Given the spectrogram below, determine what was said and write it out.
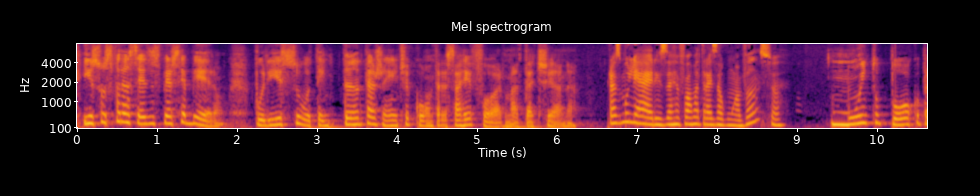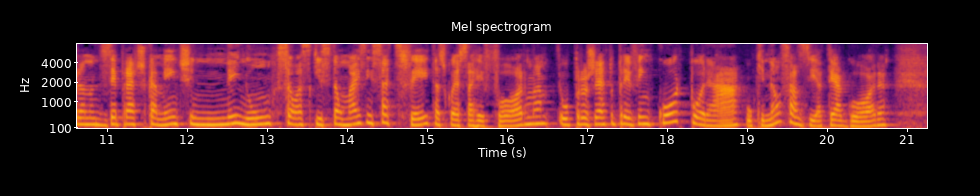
isso os franceses perceberam. Por isso, tem tanta gente contra essa reforma, Tatiana. Para as mulheres, a reforma traz algum avanço? Muito pouco, para não dizer praticamente nenhum, são as que estão mais insatisfeitas com essa reforma. O projeto prevê incorporar, o que não fazia até agora,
